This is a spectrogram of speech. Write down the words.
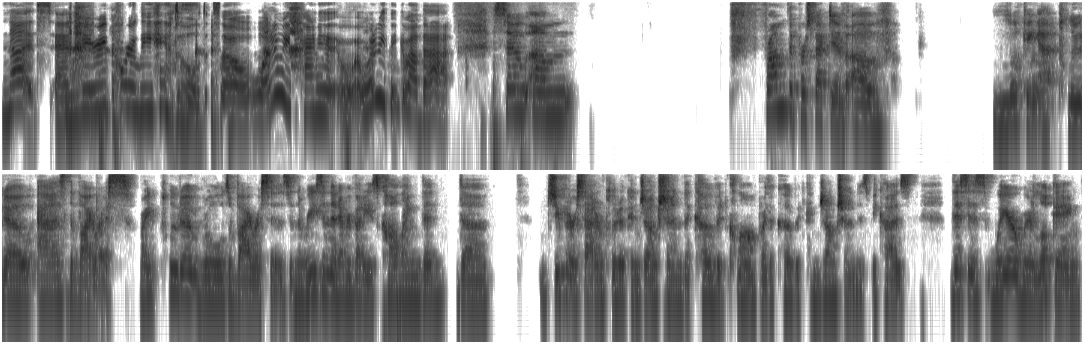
nuts and very poorly handled so what do we kind of what do we think about that so um from the perspective of looking at Pluto as the virus, right? Pluto rules viruses. And the reason that everybody is calling the, the Jupiter Saturn Pluto conjunction the COVID clump or the COVID conjunction is because this is where we're looking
